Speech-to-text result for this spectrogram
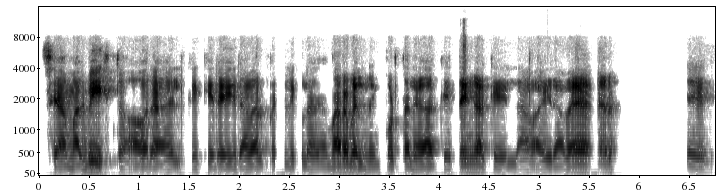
sea mal visto. Ahora el que quiere ir a ver películas de Marvel, no importa la edad que tenga, que la va a ir a ver. Eh,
